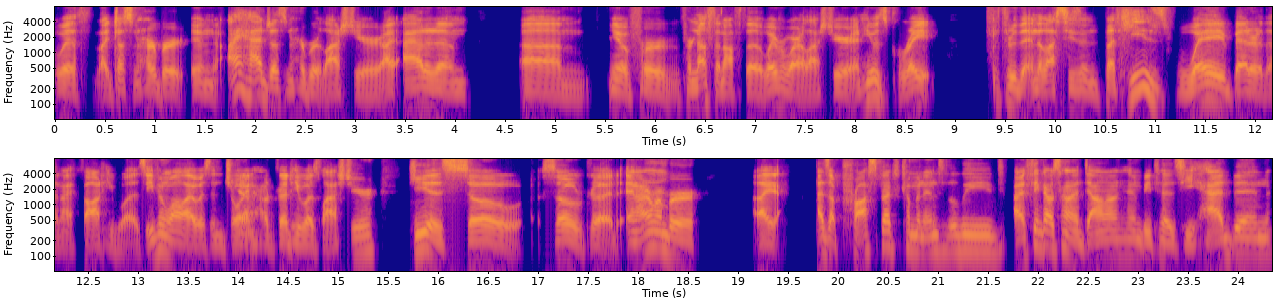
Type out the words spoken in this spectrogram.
with like Justin Herbert, and I had Justin Herbert last year. I added him, um, you know, for for nothing off the waiver wire last year, and he was great through the end of last season. But he's way better than I thought he was. Even while I was enjoying Yeah. how good he was last year, he is so so good. And I remember, I as a prospect coming into the league, I think I was kind of down on him because he had been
